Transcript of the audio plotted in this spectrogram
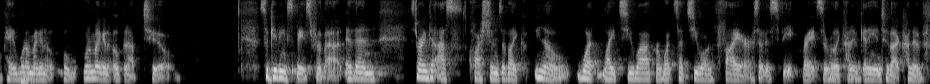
okay what am i going to what am i going to open up to so giving space for that and then starting to ask questions of like you know what lights you up or what sets you on fire so to speak right? So really kind of getting into that kind of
